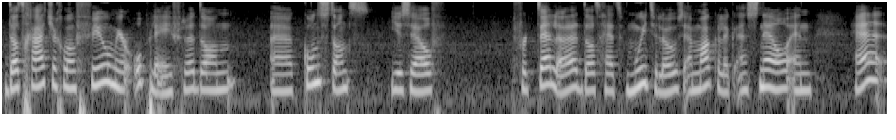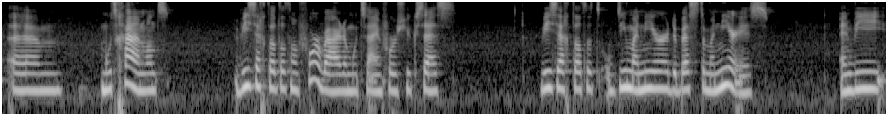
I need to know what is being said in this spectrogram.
dat gaat je gewoon veel meer opleveren dan uh, constant jezelf vertellen dat het moeiteloos en makkelijk en snel en hè, um, moet gaan. Want wie zegt dat dat een voorwaarde moet zijn voor succes? Wie zegt dat het op die manier de beste manier is? En wie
